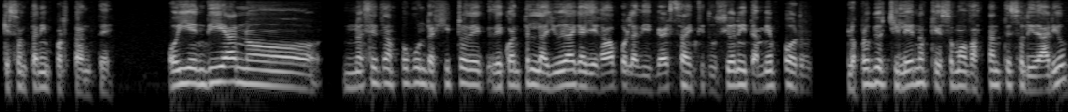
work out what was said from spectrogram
que son tan importantes. Hoy en día no, no existe tampoco un registro de, de cuánta es la ayuda que ha llegado por las diversas instituciones y también por los propios chilenos que somos bastante solidarios.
